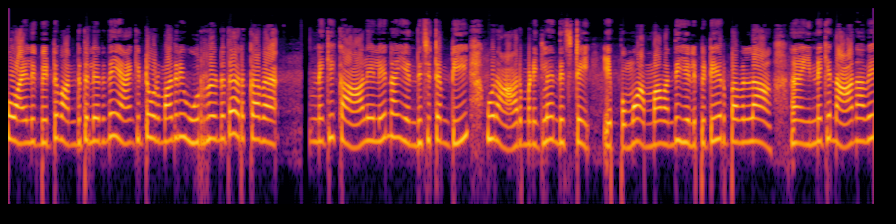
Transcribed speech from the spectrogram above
கோயிலுக்கு போயிட்டு வந்ததுல இருந்து என்கிட்ட ஒரு மாதிரி உருன்னு தான் இன்னைக்கு காலையிலே நான் எந்திரிச்சிட்டேன் டீ ஒரு ஆறு மணிக்கெல்லாம் எந்திரிச்சிட்டேன். எப்பவும் அம்மா வந்து எழுப்பிட்டே இருப்பாவல்ல இன்னைக்கு நானாவே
